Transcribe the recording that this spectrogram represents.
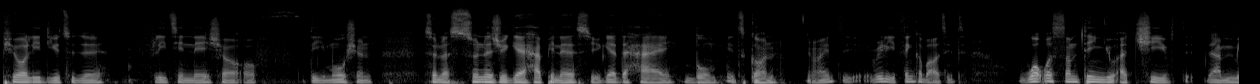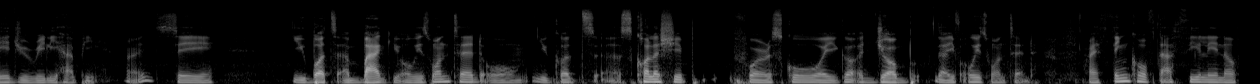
purely due to the fleeting nature of the emotion. So as soon as you get happiness, you get the high, boom, it's gone. Right? Really think about it. What was something you achieved that made you really happy? Right? Say you bought a bag you always wanted, or you got a scholarship for a school, or you got a job that you've always wanted. Right? Think of that feeling of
